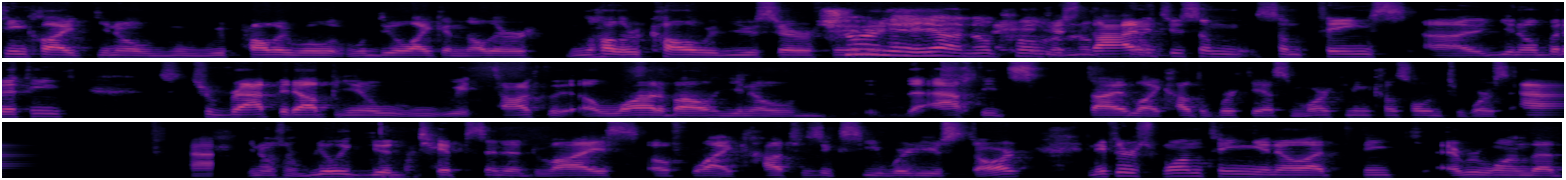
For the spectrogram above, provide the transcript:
think like you know we probably will will do like another another call with you, Sarah. Sure. Yeah. Yeah. No problem. Just no dive problem. into some some things. Uh, you know, but I think to wrap it up, you know, we talked a lot about you know the athletes side, like how to work as a marketing consultant towards athletes you know some really good tips and advice of like how to succeed where do you start? And if there's one thing you know i think everyone that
